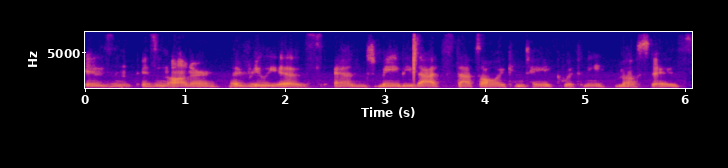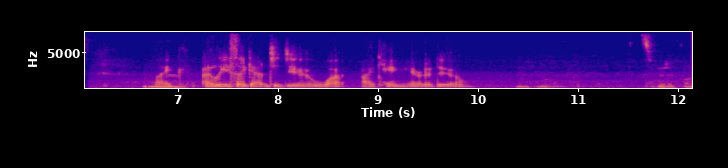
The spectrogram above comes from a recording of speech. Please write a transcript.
is an is an honor. It really is. And maybe that's that's all I can take with me most days. Like at least I get to do what I came here to do. Mm-hmm. It's beautiful.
